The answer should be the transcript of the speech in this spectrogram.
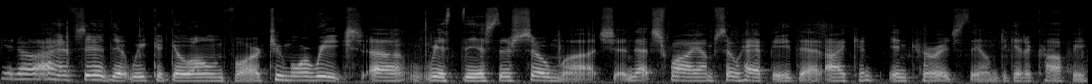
You know, I have said that we could go on for two more weeks uh, with this. There's so much, and that's why I'm so happy that I can encourage them to get a copy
